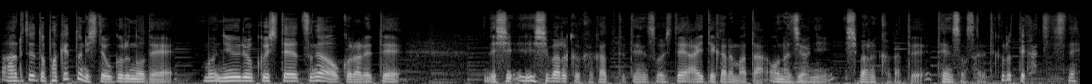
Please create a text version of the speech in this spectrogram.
あ、ある程度パケットにして送るので、もう入力したやつが送られて、でししばらくかかって転送して相手からまた同じようにしばらくかかって転送されてくるって感じですね。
